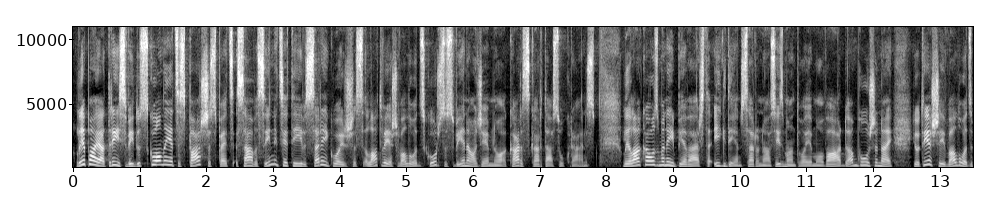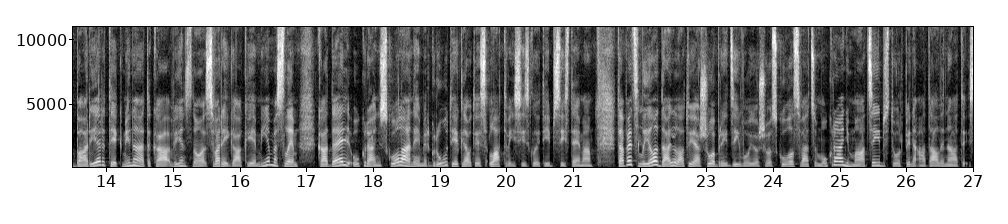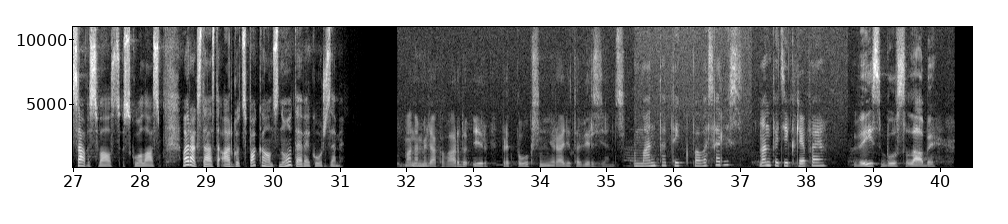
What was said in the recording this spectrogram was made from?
Liepājā trīs vidusskolnieces pašas pēc savas iniciatīvas sarīkojušas latviešu valodas kursus vienaudžiem no karas kartās Ukrainas. Lielākā uzmanība pievērsta ikdienas sarunās izmantojamo vārdu apgūšanai, jo tieši šī valodas barjera tiek minēta kā viens no svarīgākajiem iemesliem, kādēļ Ukraiņu skolēniem ir grūti iekļauties Latvijas izglītības sistēmā. Tāpēc liela daļa Latvijā šobrīd dzīvojošo skolas vecumu Ukraiņu mācības turpina attālināti savas valsts skolās. Vairāk stāsta Argots Pakal Kalns no TV Kurzeme. Mana mīļākā vārdu ir pret pulksteni radīta virziens. Man patīk pavasaris, man patīk Liepāja. Viss būs labi.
